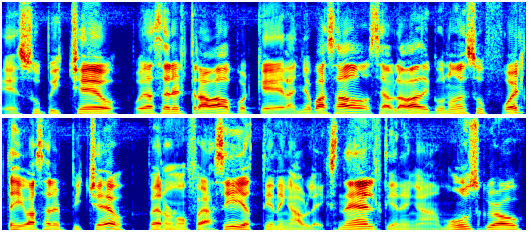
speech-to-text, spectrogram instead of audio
eh, su picheo, puede hacer el trabajo. Porque el año pasado se hablaba de que uno de sus fuertes iba a ser el picheo. Pero no fue así. Ellos tienen a Blake Snell, tienen a Musgrove,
